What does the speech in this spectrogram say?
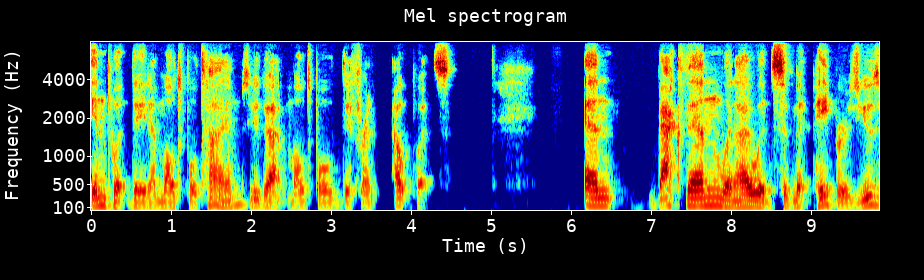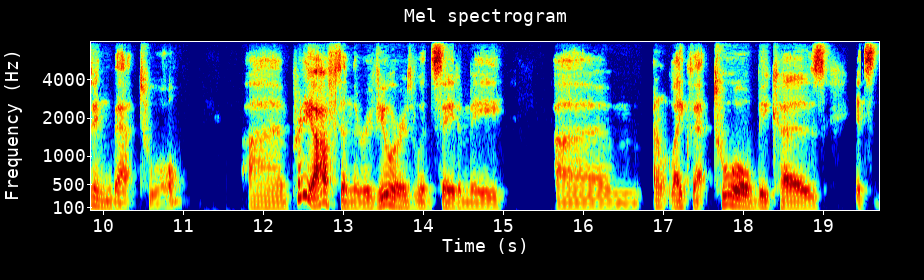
input data multiple times, you got multiple different outputs. And back then, when I would submit papers using that tool, um, pretty often the reviewers would say to me, um, I don't like that tool because it's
